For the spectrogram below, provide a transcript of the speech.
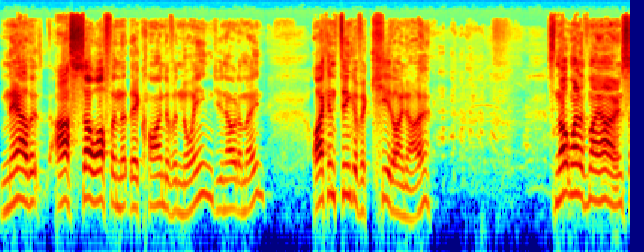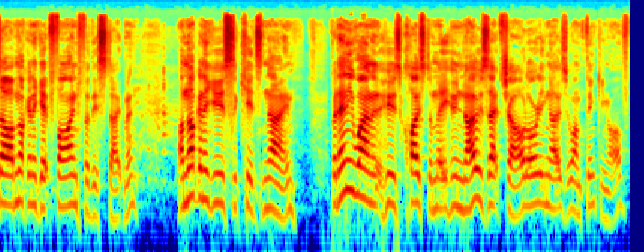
now that asks so often that they're kind of annoying. Do you know what I mean? I can think of a kid I know. It's not one of my own, so I'm not going to get fined for this statement. I'm not going to use the kid's name, but anyone who's close to me who knows that child already knows who I'm thinking of.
